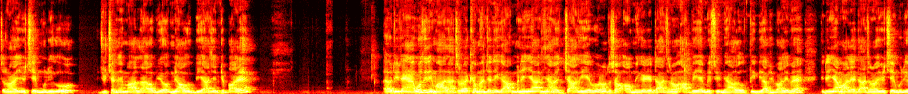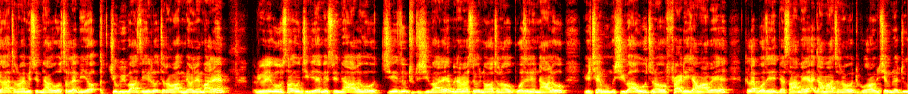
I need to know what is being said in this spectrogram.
ကျွန်တော်ရဲ့ရွေးချယ်မှုလေးကို YouTube channel မှာလာရောက်ပြီးတော့မျှဝေပေးရခြင်းဖြစ်ပါတယ်။ အဲ့တော့ဒီတိုင်းကဝတ်စင်တွေမှာဒါကျွန်တော်ခက်မှန်းချက်တွေကမင်းညအညပဲကြာသေးရဲ့ပေါ့နော်တခြားအောင်မြင်ခဲ့တဲ့ဒါကျွန်တော်အားပေးရဲ့မိတ်ဆွေများအားလုံးသိပြဖြစ်ပါလိမ့်မယ်ဒီနေ့ညမှာလည်းဒါကျွန်တော်ရွေးချယ်မှုတွေကကျွန်တော်ရဲ့မိတ်ဆွေများကိုဆက်လက်ပြီးတော့အကျိုးပြပါစေလို့ကျွန်တော်ကမျှော်လင့်ပါတယ် ဗီဒီယိုလေးကိုစောင့်ကြည့်ပြတဲ့မိတ်ဆွေများအားလုံးကိုကျေးဇူးထူးထူးရှိပါတယ်မနက်မှဆိုရင်တော့ကျွန်တော်တို့ပွဲစဉ်တွေနားလို့ရွေးချယ်မှုမရှိပါဘူးကျွန်တော်တို့ Friday ကြမှာပဲကလပ်ပွဲစဉ်တွေပြဆမယ်အကြမှာကျွန်တော်တို့တဘောကောက်ရွေးချယ်မှုနဲ့တူ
